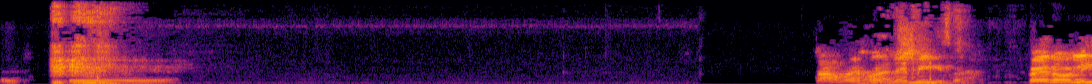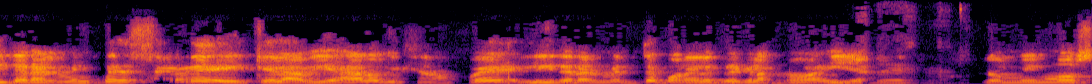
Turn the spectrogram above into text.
Este, está mejorcita. Pero literalmente se ve que la vieja lo que hicieron fue literalmente ponerle teclas nuevas y ya. Sí. Los mismos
